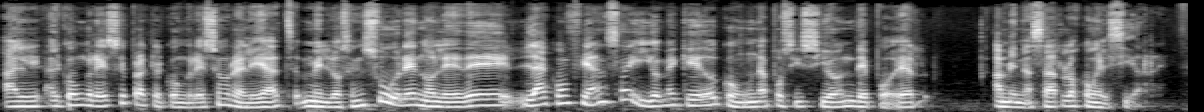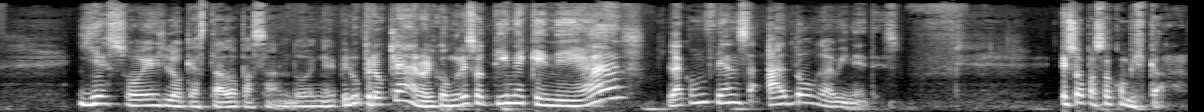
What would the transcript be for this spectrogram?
al, Congreso y para que el Congreso en realidad me lo censure, no le dé la confianza y yo me quedo con una posición de poder amenazarlos con el cierre. Y eso es lo que ha estado pasando en el Perú. Pero claro, el Congreso tiene que negar la confianza a dos gabinetes. Eso pasó con Vizcarra.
